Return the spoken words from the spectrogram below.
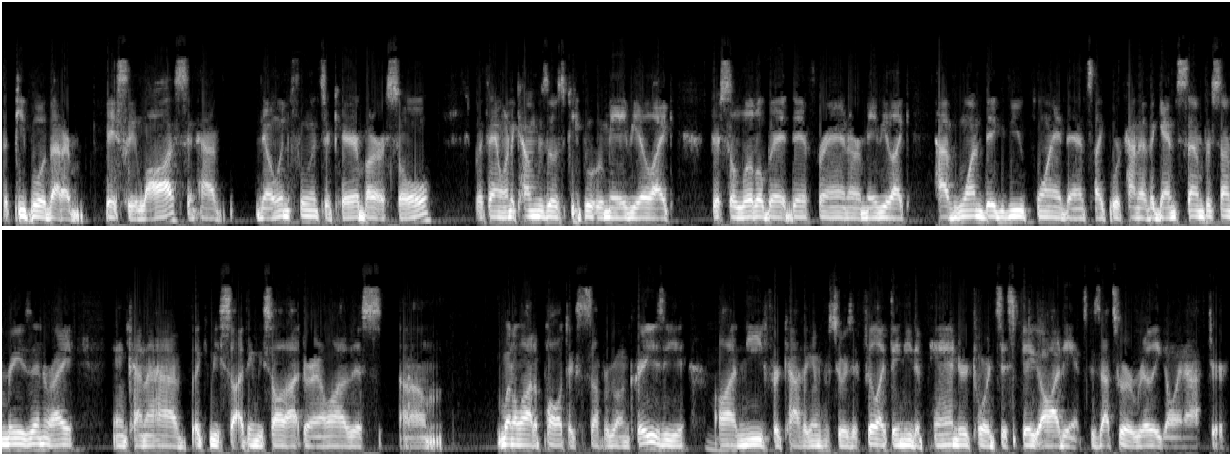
the people that are basically lost and have no influence or care about our soul. But then when it comes to those people who maybe are like, just a little bit different or maybe like have one big viewpoint and it's like we're kind of against them for some reason right and kind of have like we saw i think we saw that during a lot of this um, when a lot of politics and stuff are going crazy mm-hmm. a lot of need for catholic influencers i feel like they need to pander towards this big audience because that's what we're really going after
